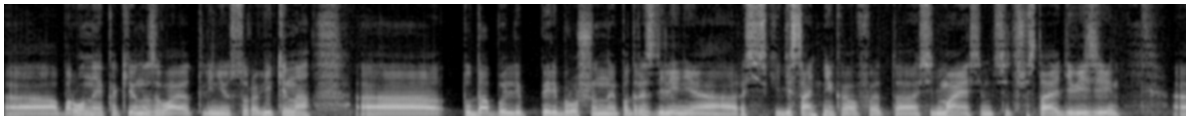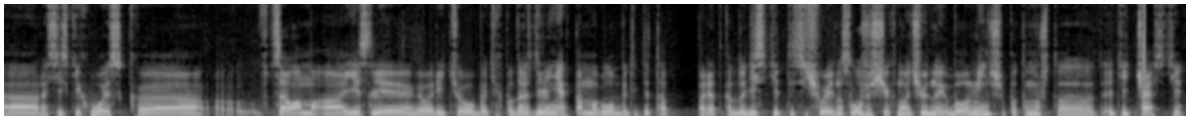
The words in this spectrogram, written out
э, обороны, как ее называют, линию Суровикина. Э, туда были переброшены подразделения российских десантников, это 7-я, 76-я дивизии э, российских войск. В целом, если говорить об этих подразделениях, там могло быть где-то порядка до 10 тысяч военнослужащих, но, очевидно, их было меньше, потому что эти части,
